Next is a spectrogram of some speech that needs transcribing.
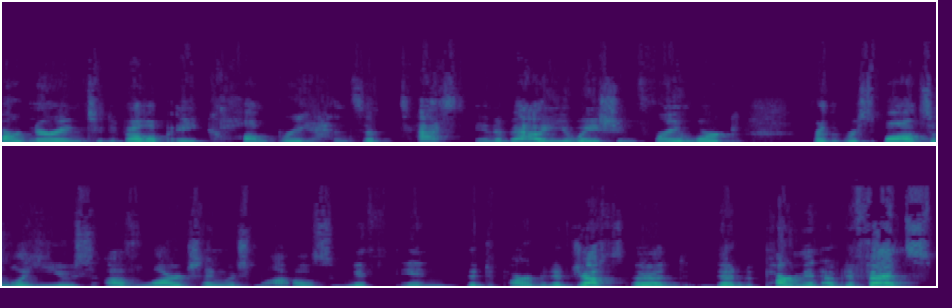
partnering to develop a comprehensive test and evaluation framework for the responsible use of large language models within the Department of Just, uh, the Department of Defense.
